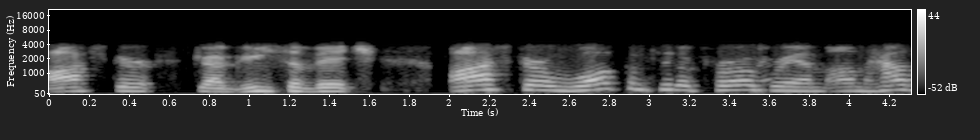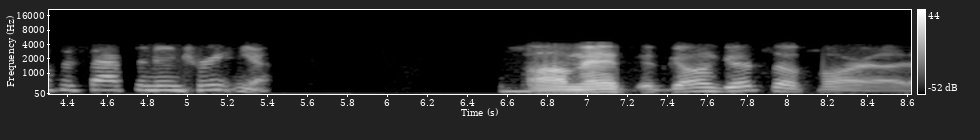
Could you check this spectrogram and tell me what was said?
Oscar Draguicevich. Oscar, welcome to the program. Um, how's this afternoon treating you? Oh man, it's, it's going good so far. Uh,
